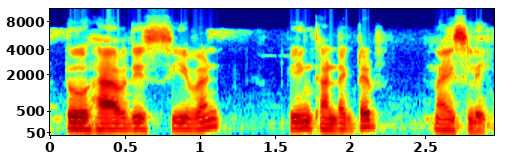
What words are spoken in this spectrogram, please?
to have this event being conducted nicely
